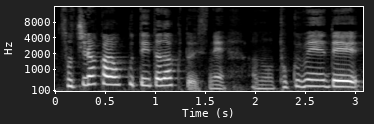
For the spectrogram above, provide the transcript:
そちらから送っていただくとですね、あの、匿名で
